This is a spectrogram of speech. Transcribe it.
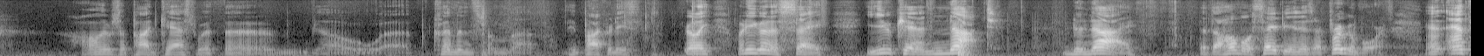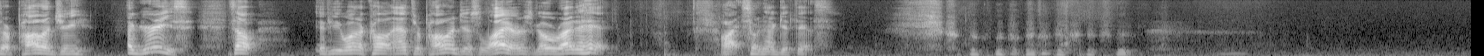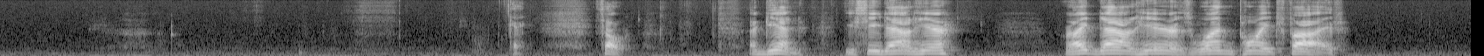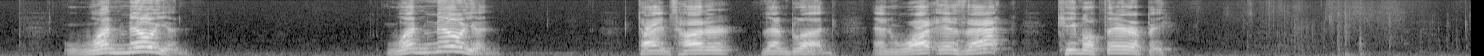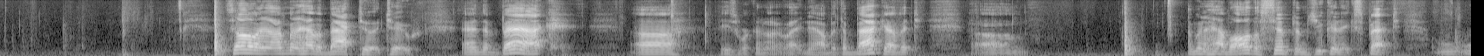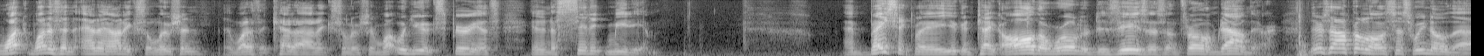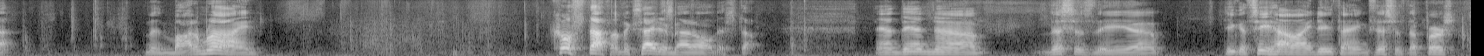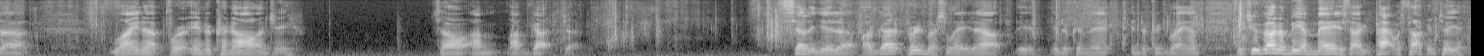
oh, there was a podcast with uh, oh, uh, Clemens from uh, Hippocrates. Really? What are you going to say? You cannot deny that the Homo sapien is a frugivore, and anthropology agrees. So, if you want to call anthropologists liars, go right ahead. All right, so now get this. So, again, you see down here, right down here is 1.5. 1 million. 1 million times hotter than blood. And what is that? Chemotherapy. So and I'm going to have a back to it too. And the back, uh, he's working on it right now, but the back of it, um, I'm going to have all the symptoms you can expect. What, what is an anionic solution and what is a cationic solution? What would you experience in an acidic medium? And basically, you can take all the world of diseases and throw them down there. There's alkalosis, we know that. But bottom line, cool stuff. I'm excited about all this stuff. And then uh, this is the, uh, you can see how I do things. This is the first uh, lineup for endocrinology. So I'm, I've got uh, setting it up. I've got it pretty much laid out, the endocrine, endocrine glands. But you're going to be amazed, like Pat was talking to you,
